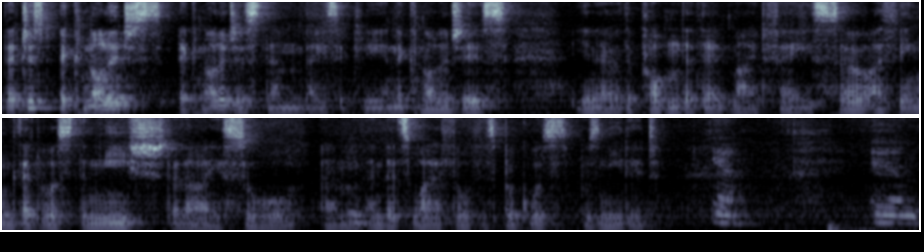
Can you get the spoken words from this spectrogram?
that just acknowledges acknowledges them basically and acknowledges you know the problem that they might face so i think that was the niche that i saw um, mm. and that's why i thought this book was was needed yeah um,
